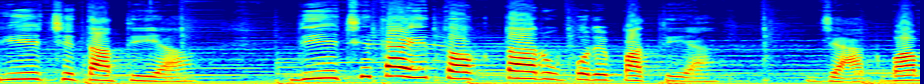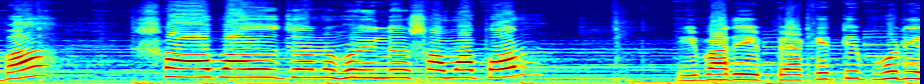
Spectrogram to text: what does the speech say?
গিয়েছে তাঁতিয়া। দিয়েছি তাই তক্তার উপরে পাতিয়া। যাক বাবা, সব আয়োজন হইল সমাপন। এবারে প্যাকেটে ভরে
